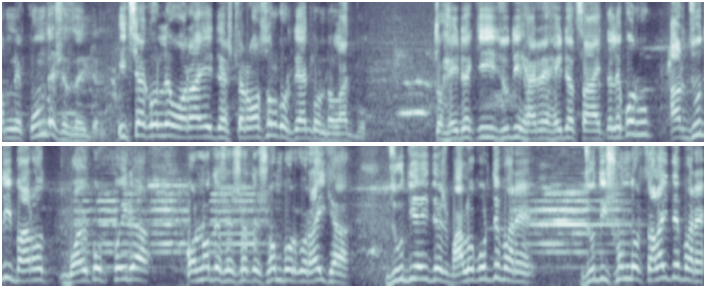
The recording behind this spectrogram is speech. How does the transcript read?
আপনি কোন দেশে যাইবেন? ইচ্ছা করলে ওরা এই দেশটার অসল করতে এক ঘণ্টা লাগবে। তো সেইটা কি যদি হ্যাঁ সেইটা চায়, তাহলে করুক। আর যদি ভারত বয়কট কইরা অন্য দেশের সাথে সম্পর্ক রাইখা, যদি এই দেশ ভালো করতে পারে, যদি সুন্দর চালাইতে পারে,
